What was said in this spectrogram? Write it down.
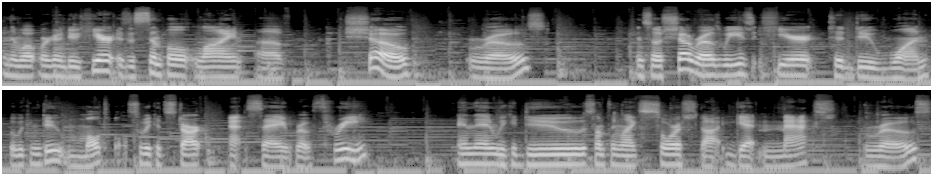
And then what we're going to do here is a simple line of show rows. And so show rows, we use it here to do one, but we can do multiple. So we could start at say row three, and then we could do something like source.get max rows.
